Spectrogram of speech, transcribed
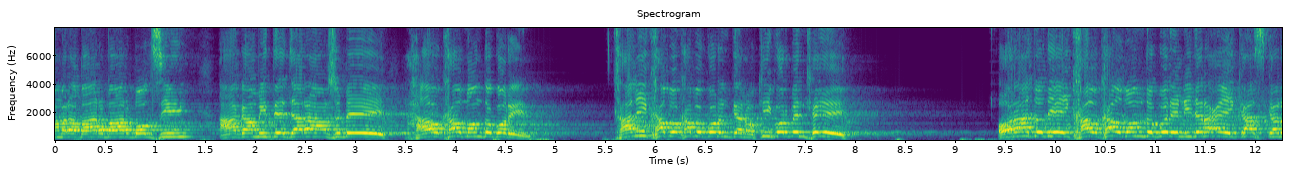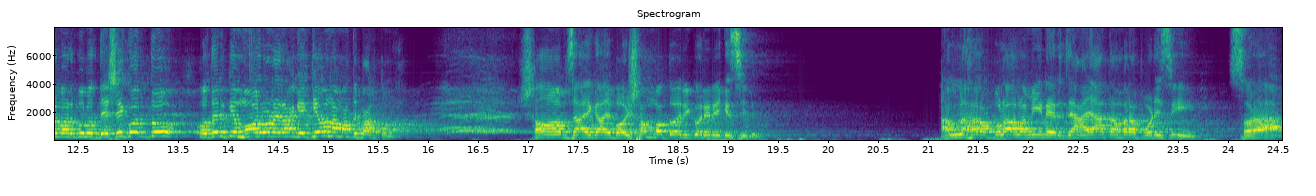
আমরা বারবার বলছি, আগামীতে যারা আসবে, হাও খাও বন্ধ করেন। খালি খাব খাব করেন কেন? কি করবেন খেয়ে? ওরা যদি এই খাও খাও বন্ধ করে নিজেরা এই কাজ কারবারগুলো দেশে করতো, ওদেরকে মরণের আগে কেউ নামাতে পারতো না। সব জায়গায় বৈষম্য তৈরি করে রেখেছিল। আল্লাহ রব্বুল আলমিনের যে আয়াত আমরা পড়েছি, সরা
